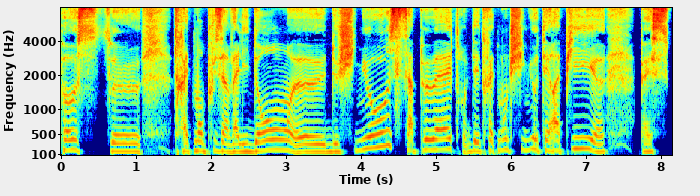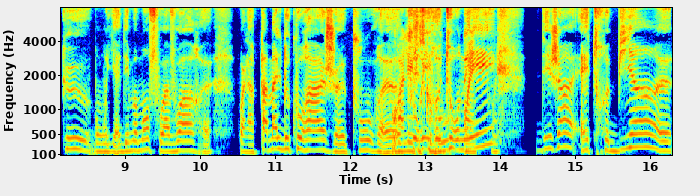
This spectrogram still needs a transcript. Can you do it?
post-traitement plus invalidant de chimio, ça peut être des traitements de chimiothérapie parce que bon, il y a des moments faut avoir voilà pas mal de courage pour pour, y retourner. Déjà être bien,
